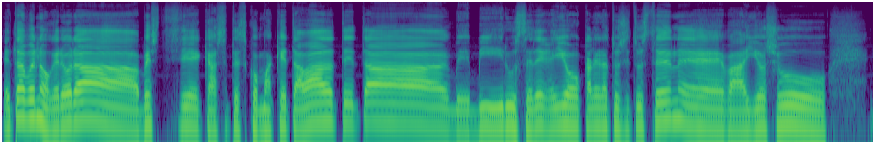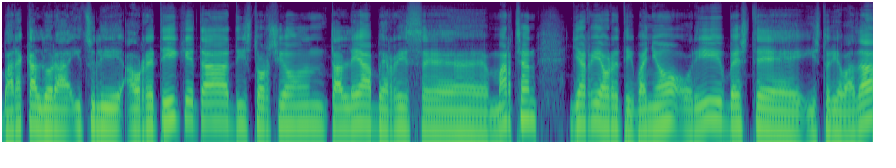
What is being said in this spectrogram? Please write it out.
Eta, bueno, gerora beste kasetezko maketa bat eta bi hiru zede gehiago kaleratu zituzten, e, ba, Josu barakaldora itzuli aurretik eta distorsion taldea berriz e, martxan jarri aurretik, baino hori beste historia bada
